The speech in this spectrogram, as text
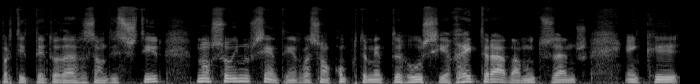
partido que tem toda a razão de existir, não sou inocente em relação ao comportamento da Rússia, reiterado há muitos anos, em que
